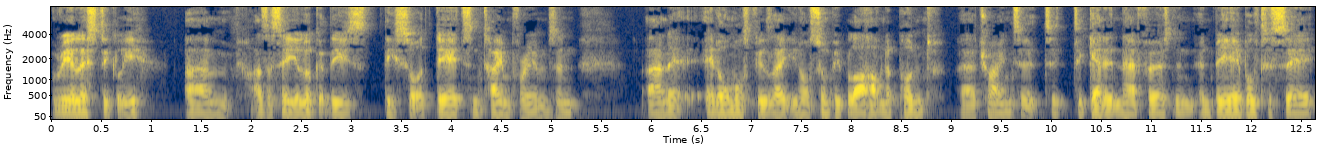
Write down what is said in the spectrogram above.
realistically um, as I say you look at these these sort of dates and time frames and and it, it almost feels like you know some people are having a punt uh, trying to, to to get in there first and, and be able to say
